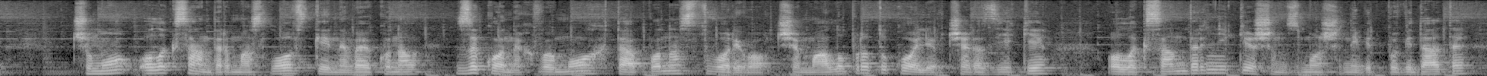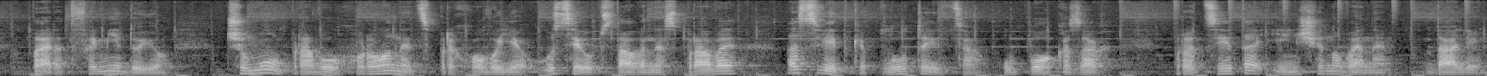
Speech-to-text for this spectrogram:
Чому Олександр Масловський не виконав законних вимог та понастворював чимало протоколів, через які Олександр Нікішин змушений відповідати перед Фемідою? Чому правоохоронець приховує усі обставини справи, а свідки плутаються у показах? Про ці та інші новини далі.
